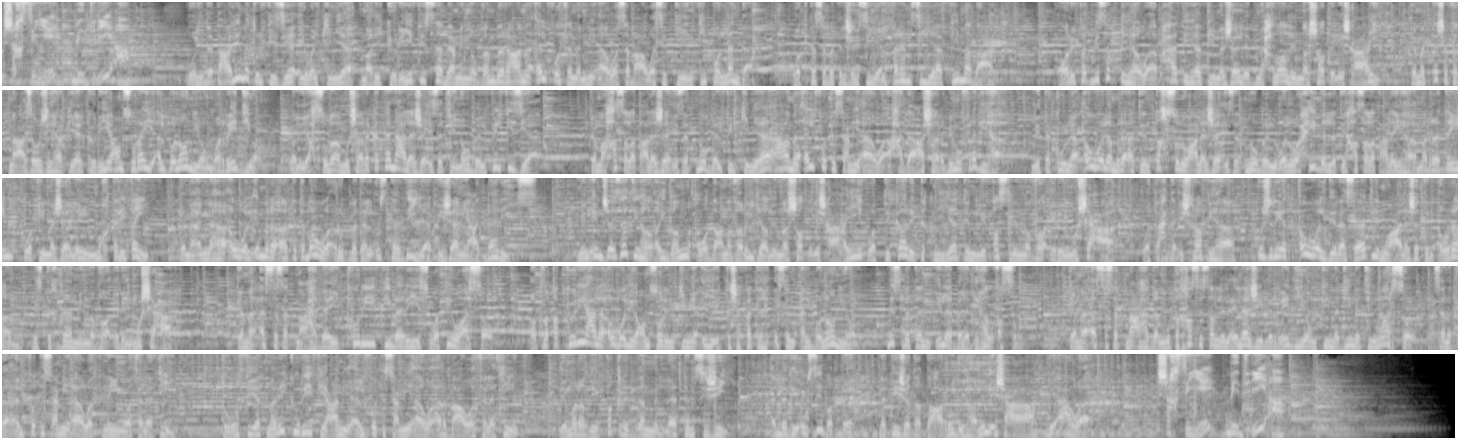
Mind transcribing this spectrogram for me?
شخصية بدقيقة. ولدت عالمة الفيزياء والكيمياء ماري كوري في السابع من نوفمبر عام 1867 في بولندا واكتسبت الجنسية الفرنسية فيما بعد. عرفت بسبقها وأبحاثها في مجال إضمحلال النشاط الإشعاعي كما اكتشفت مع زوجها بيير كوري عنصري البولونيوم والراديوم وليحصلا مشاركة على جائزة نوبل في الفيزياء. كما حصلت على جائزة نوبل في الكيمياء عام 1911 بمفردها. لتكون أول امرأة تحصل على جائزة نوبل والوحيدة التي حصلت عليها مرتين وفي مجالين مختلفين. كما أنها أول امرأة تتبوأ رتبة الأستاذية في جامعة باريس. من إنجازاتها أيضا وضع نظرية للنشاط الإشعاعي وابتكار تقنيات لفصل النظائر المشعة وتحت إشرافها أجريت أول دراسات لمعالجة الأورام باستخدام النظائر المشعة. كما أسست معهدي كوري في باريس وفي وارسو. أطلقت كوري على أول عنصر كيميائي اكتشفته اسم البولونيوم نسبة إلى بلدها الأصل. كما أسست معهدا متخصصا للعلاج بالراديوم في مدينة وارسو سنة 1932 توفيت ماري كوري في عام 1934 بمرض فقر الدم اللاتنسيجي الذي أصيبت به نتيجة تعرضها للإشعاع بأعوام. شخصية بدقيقة.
